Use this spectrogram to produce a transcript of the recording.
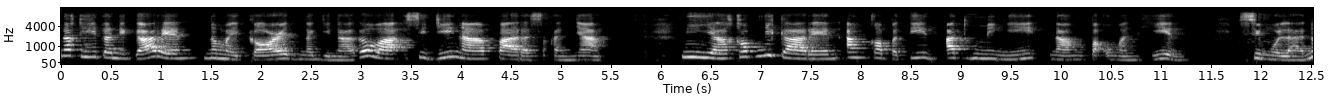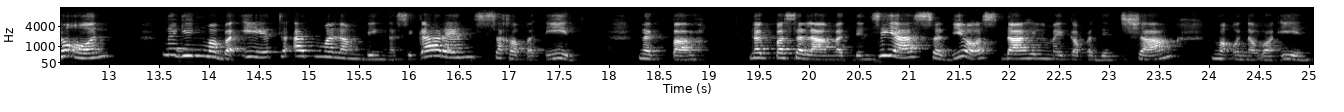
nakita ni Karen na may card na ginagawa si Gina para sa kanya. Niyakap ni Karen ang kapatid at humingi ng paumanhin. Simula noon, naging mabait at malambing na si Karen sa kapatid. Nagpa, nagpasalamat din siya sa Diyos dahil may kapatid siyang maunawain.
